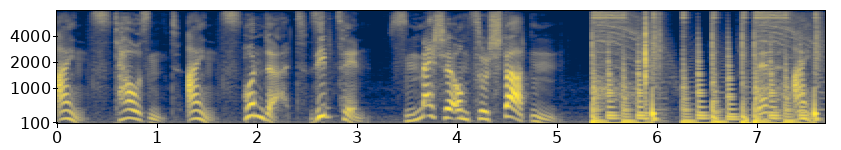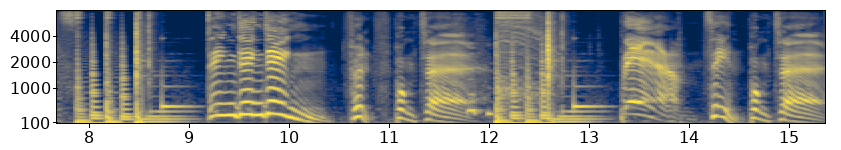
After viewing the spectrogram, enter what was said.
1117. Smashe, um zu starten. Level 1. Ding, ding, ding. 5 Punkte. Bam. 10 Punkte.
